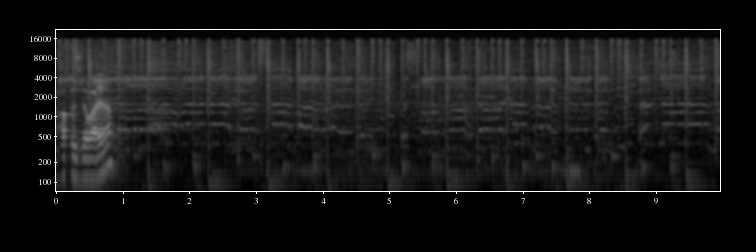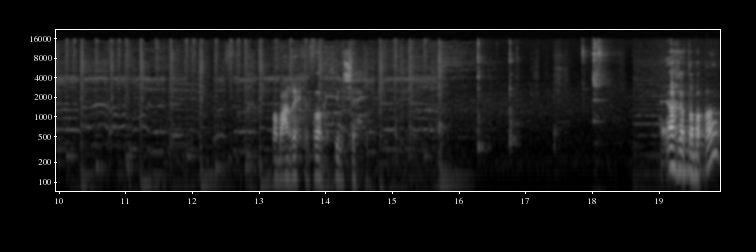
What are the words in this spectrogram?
نغطي الزوايا. طبعا ريحة الفواكه كثير بتشهي هاي آخر طبقة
